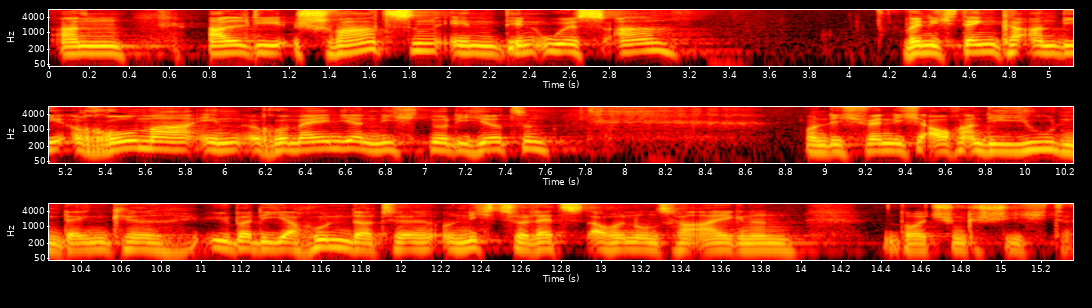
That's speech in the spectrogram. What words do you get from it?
an all die Schwarzen in den USA, wenn ich denke an die Roma in Rumänien, nicht nur die Hirten, und ich, wenn ich auch an die Juden denke, über die Jahrhunderte und nicht zuletzt auch in unserer eigenen deutschen Geschichte.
